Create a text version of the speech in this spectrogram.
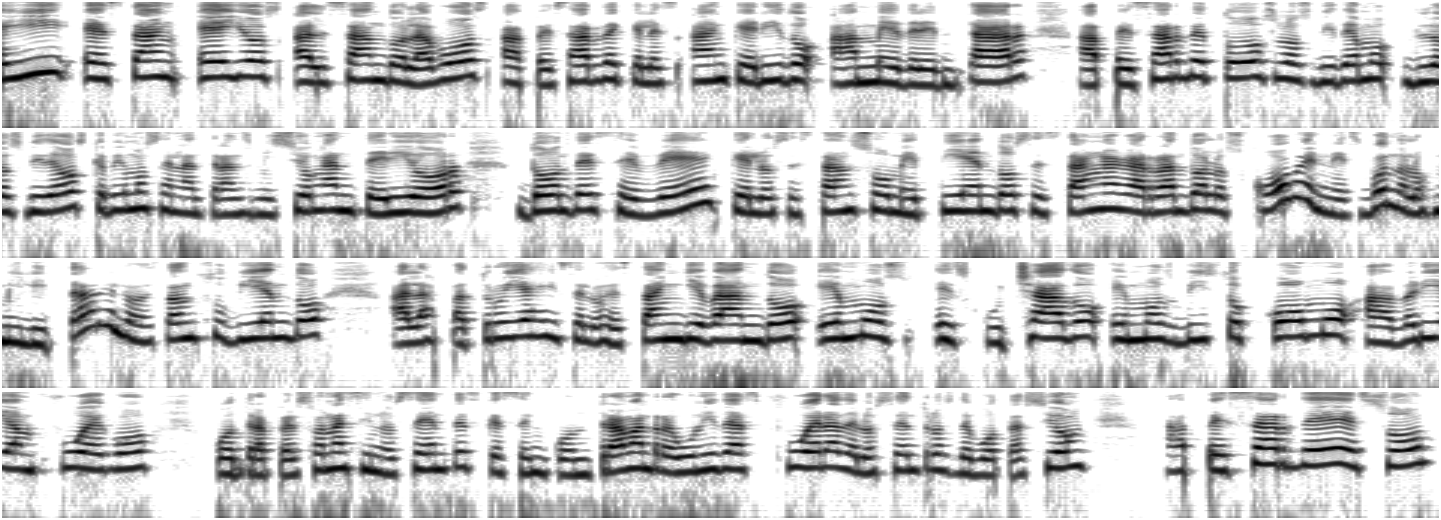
Ahí están ellos alzando la voz a pesar de que les han querido amedrentar, a pesar de todos los, los videos que vimos en la transmisión anterior, donde se ve que los están sometiendo, se están agarrando a los jóvenes, bueno, los militares los están subiendo a las patrullas y se los están llevando. Hemos escuchado, hemos visto cómo abrían fuego contra personas inocentes que se encontraban reunidas fuera de los centros de votación. A pesar de eso,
